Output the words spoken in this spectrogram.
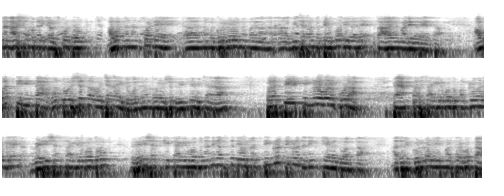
ನನ್ನ ಆಶ್ರಮಕ್ಕೆ ಕಳ್ಸ್ಕೊಟ್ರು ಅವಾಗ ನಾನು ಅನ್ಕೊಂಡೆ ನಮ್ಮ ಗುರುಗಳು ನಮ್ಮ ವಿಚಾರವನ್ನು ತಿಳ್ಕೊಂಡಿದ್ದಾರೆ, ಸಹಾಯ ಮಾಡಿದ್ದಾರೆ ಅಂತ. ಅವತ್ತಿನಿಂದ ಒಂದು ವರ್ಷದ ವಿಚಾರ ಇದು, ಒಂದೊಂದು ವರ್ಷದ ಹಿಂದೆ ವಿಚಾರ. ಪ್ರತಿ ತಿಂಗಳುಗಳು ಕೂಡ ಆಗಿರ್ಬೋದು ನನಗೆ ಅನ್ಸ್ತದೆ ಇವ್ರನ್ನ ತಿಂಗಳು ತಿಂಗಳು ನನಗೆ ಕೇಳೋದು ಅಂತ. ಆದ್ರೆ ಗುರುಗಳು ಏನ್ ಮಾಡ್ತಾರೆ ಗೊತ್ತಾ?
